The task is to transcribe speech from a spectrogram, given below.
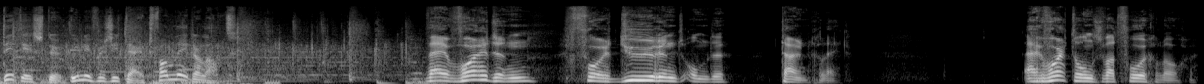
Dit is de Universiteit van Nederland. Wij worden voortdurend om de tuin geleid. Er wordt ons wat voorgelogen.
